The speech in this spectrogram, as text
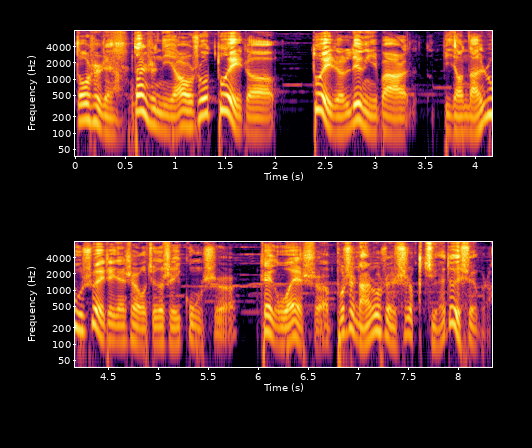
都是这样。但是你要是说对着对着另一半比较难入睡这件事儿，我觉得是一共识。这个我也是，不是难入睡，是绝对睡不着。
